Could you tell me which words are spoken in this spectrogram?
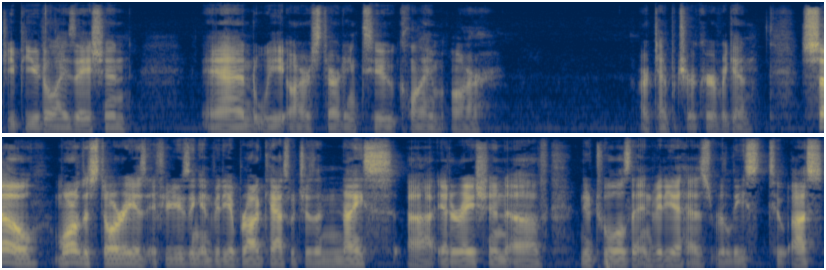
GPU utilization. And we are starting to climb our our temperature curve again. So, more of the story is if you're using NVIDIA Broadcast, which is a nice uh, iteration of new tools that NVIDIA has released to us,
